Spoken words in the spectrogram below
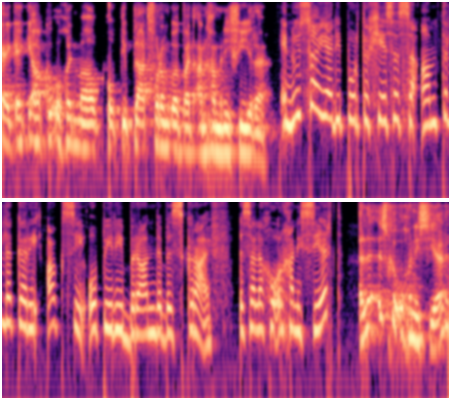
kyk ek elke oggend maar op die platform ook wat aangaan met die vure en hoe sou jy die portugese se amptelike reaksie op hierdie brande beskryf? Is hulle georganiseer Hulle is georganiseer.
